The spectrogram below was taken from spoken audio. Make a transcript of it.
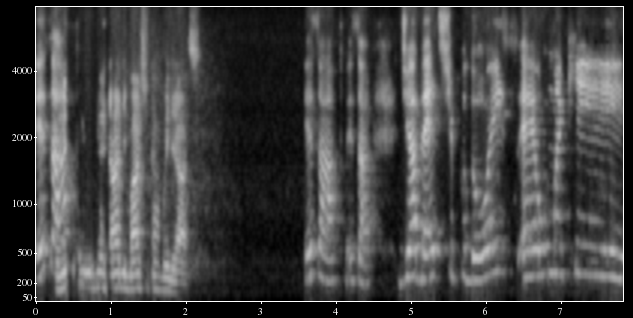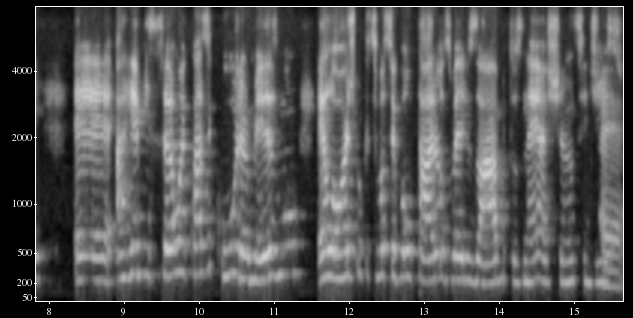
Exato. Liberdade e baixa em carboidratos. Exato, exato. Diabetes tipo 2 é uma que é, a remissão é quase cura mesmo. É lógico que se você voltar aos velhos hábitos, né, a chance disso É.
